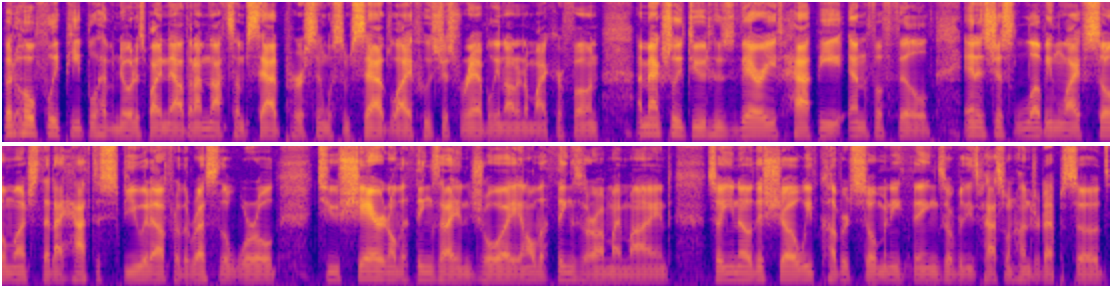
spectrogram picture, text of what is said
but hopefully, people have noticed by now that I'm not some sad person with some sad life who's just rambling on in a microphone. I'm actually a dude who's very happy and fulfilled and is just loving life so much that I have to spew it out for the rest of the world to share and all the things that I enjoy and all the things that are on my mind. So, you know, this show, we've covered so many things over these past 100 episodes.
